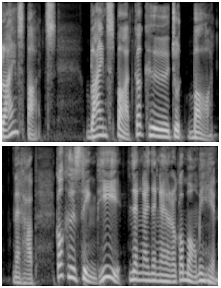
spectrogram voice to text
blind spots blind spot ก็คือจุดบอดนะครับ ก็คือสิ่งที่ยังไงยังไงเราก็มองไม่เห็น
